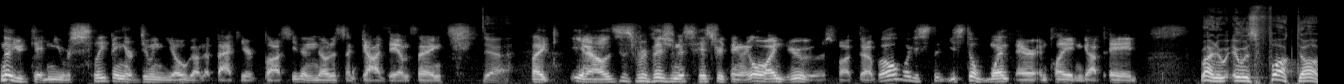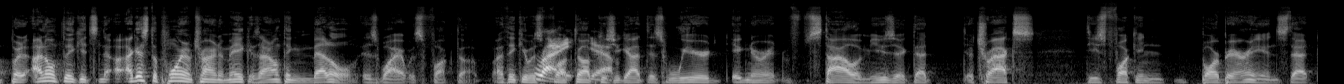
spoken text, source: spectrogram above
No, you didn't. You were sleeping or doing yoga on the back of your bus. You didn't notice a goddamn thing. Yeah. Like, you know, it's this revisionist history thing. Like, oh, I knew it was fucked up. Well, well you, st- you still went there and played and got paid. Right. It, it was fucked up, but I don't think it's. I guess the point I'm trying to make is I don't think metal is why it was fucked up. I think it was Right, fucked up because yeah. you got this weird, ignorant style of music that attracts these fucking barbarians that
